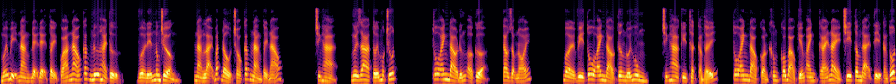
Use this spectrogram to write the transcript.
mới bị nàng đệ đệ tẩy quá não các nữ hài tử, vừa đến nông trường, nàng lại bắt đầu cho các nàng tẩy não. Trinh Hà, ngươi ra tới một chút. Tô Anh Đào đứng ở cửa, cao giọng nói. Bởi vì Tô Anh Đào tương đối hung, Trinh Hà kỳ thật cảm thấy, Tô Anh Đào còn không có bảo kiếm anh cái này chi tâm đại tỷ càng tốt,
